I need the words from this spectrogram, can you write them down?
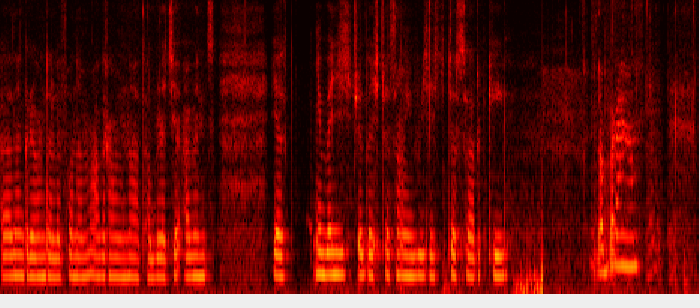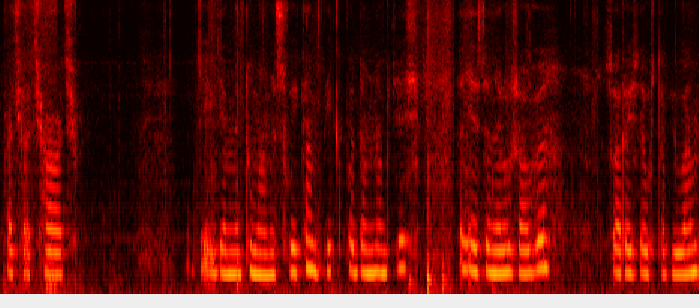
ale nagrałam telefonem, a grałam na tablecie, a więc jak nie będziecie czegoś czasami widzieć, to sorki. Dobra. Chodź, chodź, chodź. Gdzie idziemy? Tu mamy swój kempik podobno gdzieś. To nie jest ten różowy. Sorry, źle ustawiłem.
